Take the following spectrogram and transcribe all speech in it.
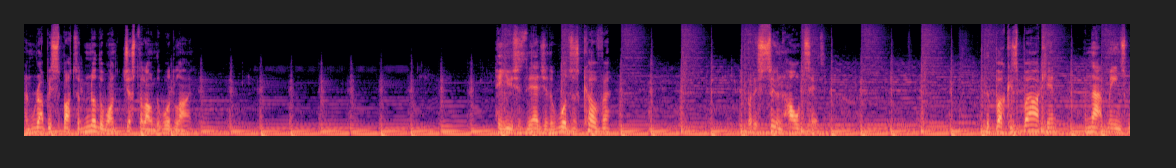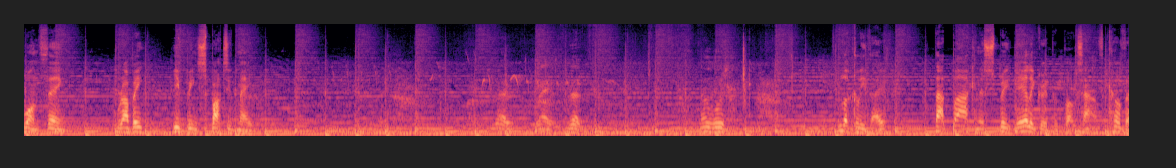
and Robbie spotted another one just along the woodline. He uses the edge of the woods as cover, but is soon halted. The buck is barking, and that means one thing. Robbie, you've been spotted, mate. No, no, no. No good. Luckily though, that barking has spooked the early group of bucks out of cover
